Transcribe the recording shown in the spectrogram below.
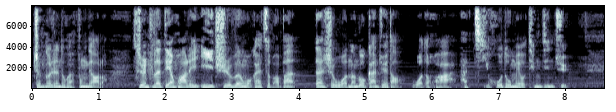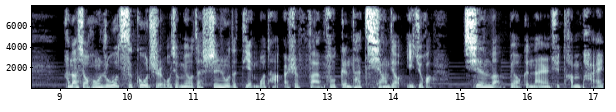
整个人都快疯掉了。虽然她在电话里一直问我该怎么办，但是我能够感觉到我的话她几乎都没有听进去。看到小红如此固执，我就没有再深入的点拨她，而是反复跟她强调一句话：千万不要跟男人去摊牌。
